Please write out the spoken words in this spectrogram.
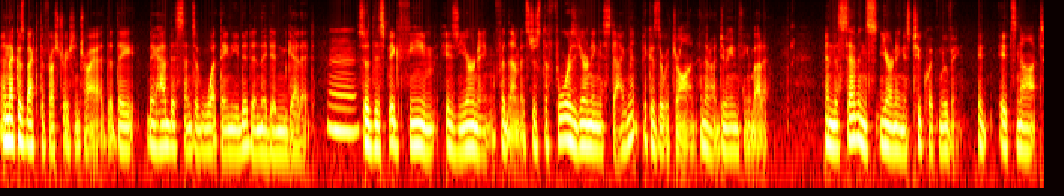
And that goes back to the frustration triad that they, they had this sense of what they needed and they didn't get it. Hmm. So this big theme is yearning for them. It's just the four's yearning is stagnant because they're withdrawn and they're not doing anything about it. And the seven's yearning is too quick moving. It, it's not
